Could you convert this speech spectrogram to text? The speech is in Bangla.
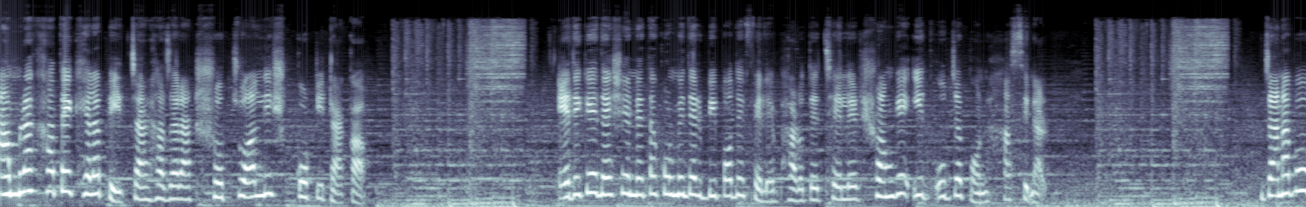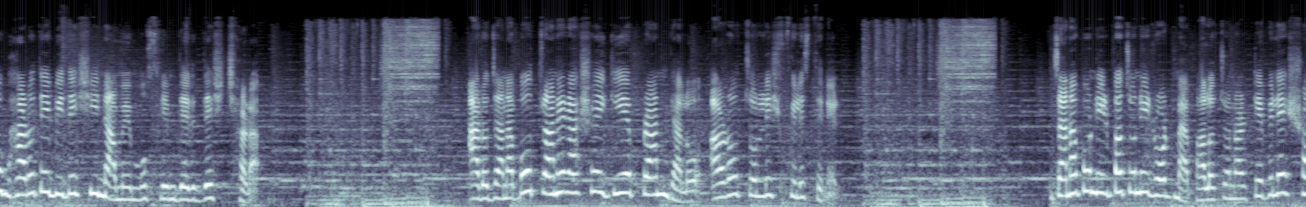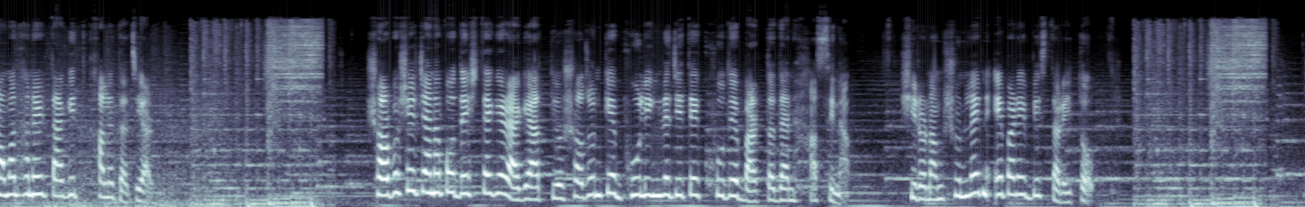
চামড়া খাতে খেলাপি চার হাজার আটশো চুয়াল্লিশ কোটি টাকা। এদিকে দেশের নেতাকর্মীদের বিপদে ফেলে ভারতের ছেলের সঙ্গে ঈদ উদযাপন হাসিনার। জানাব ভারতে বিদেশি নামে মুসলিমদের দেশ ছাড়া। আরও জানাব ত্রাণের আশায় গিয়ে প্রাণ গেল আরও চল্লিশ ফিলিস্তিনের। জানাব নির্বাচনী রোডম্যাপ আলোচনার টেবিলে সমাধানের তাগিদ খালেদা জিয়ার। সর্বশেষ জানাব দেশ ত্যাগের আগে আত্মীয় স্বজনকে ভুল ইংরেজিতে খুদে বার্তা দেন হাসিনা। শিরোনাম শুনলেন এবারে বিস্তারিত।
